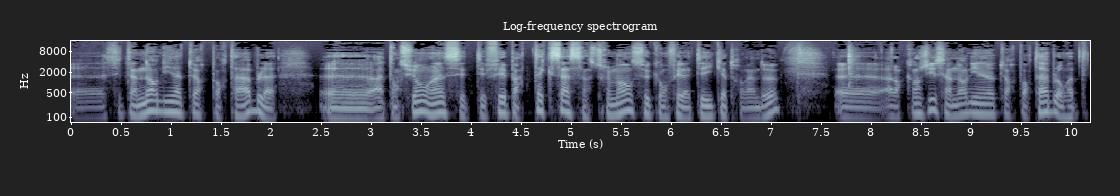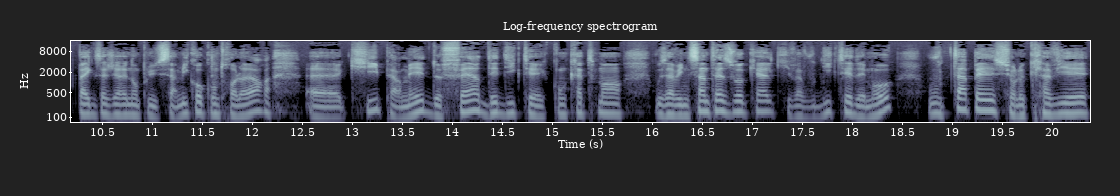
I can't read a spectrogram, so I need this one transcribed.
euh, c'est un ordinateur portable. Euh, attention, hein, c'était fait par Texas Instruments, ceux qui ont fait la TI 82. Euh, alors quand je dis c'est un ordinateur portable, on va peut-être pas exagérer non plus. C'est un microcontrôleur qui permet de faire des dictées. Concrètement, vous avez une synthèse vocale qui va vous dicter des mots. Vous tapez sur le clavier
